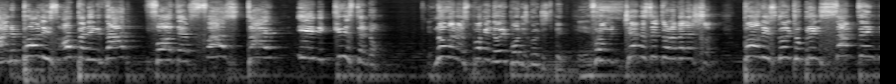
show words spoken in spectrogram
And Paul is opening that for the first time in Christendom. No one has spoken the way Paul is going to speak. Yes. From Genesis to Revelation, Paul is going to bring something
